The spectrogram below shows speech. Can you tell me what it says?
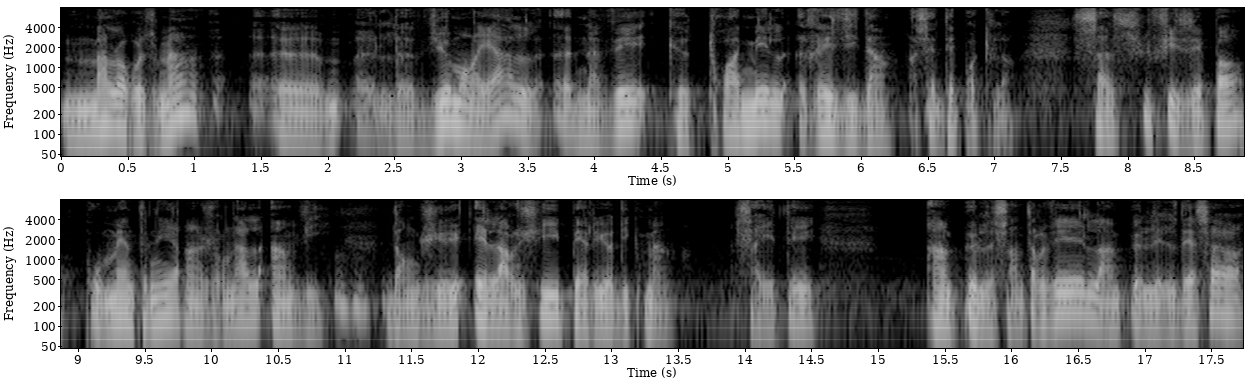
Malheureusement, euh, le Vieux-Montréal euh, n'avait que 3000 résidents à cette époque-là. Ça ne suffisait pas pour maintenir un journal en vie. Donc, j'ai élargi périodiquement. Ça a été un peu le centre-ville, un peu l'île des Sœurs.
